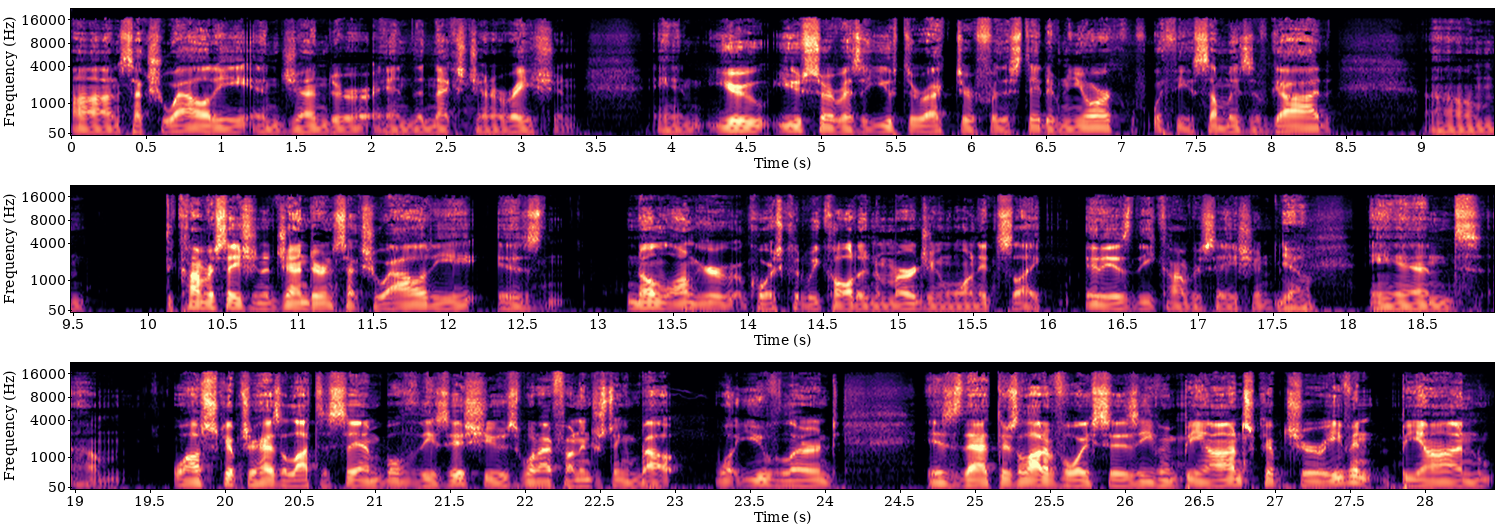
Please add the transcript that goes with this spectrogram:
on sexuality and gender and the next generation and you you serve as a youth director for the state of New York with the Assemblies of God um, the conversation of gender and sexuality is no longer, of course, could we call it an emerging one. It's like it is the conversation. Yeah. And um, while Scripture has a lot to say on both of these issues, what I found interesting about what you've learned is that there's a lot of voices, even beyond Scripture, even beyond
